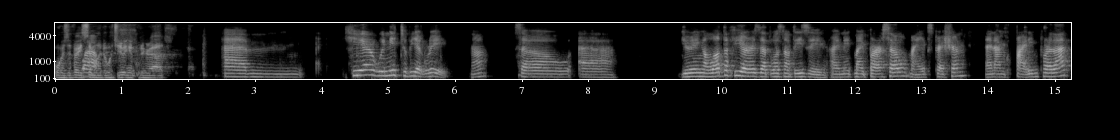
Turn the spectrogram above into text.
Or is it very similar to what you're doing in Priorat? Um, here we need to be agreed, no? So uh, during a lot of years, that was not easy. I need my parcel, my expression, and I'm fighting for that.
